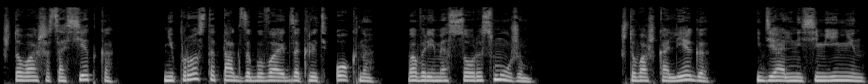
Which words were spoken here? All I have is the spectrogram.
что ваша соседка не просто так забывает закрыть окна во время ссоры с мужем, что ваш коллега, идеальный семьянин,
